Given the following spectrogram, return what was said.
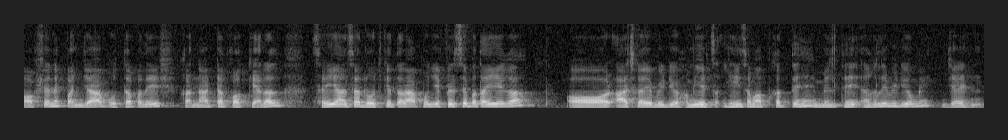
ऑप्शन है पंजाब, उत्तर प्रदेश, कर्नाटक और केरल। सही आंसर रोज के तरह आप मुझे फिर से बताइएगा। और आज का ये वीडियो हम यहीं समाप्त करते हैं। मिलते हैं अगले वीडियो में। जय हिंद।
